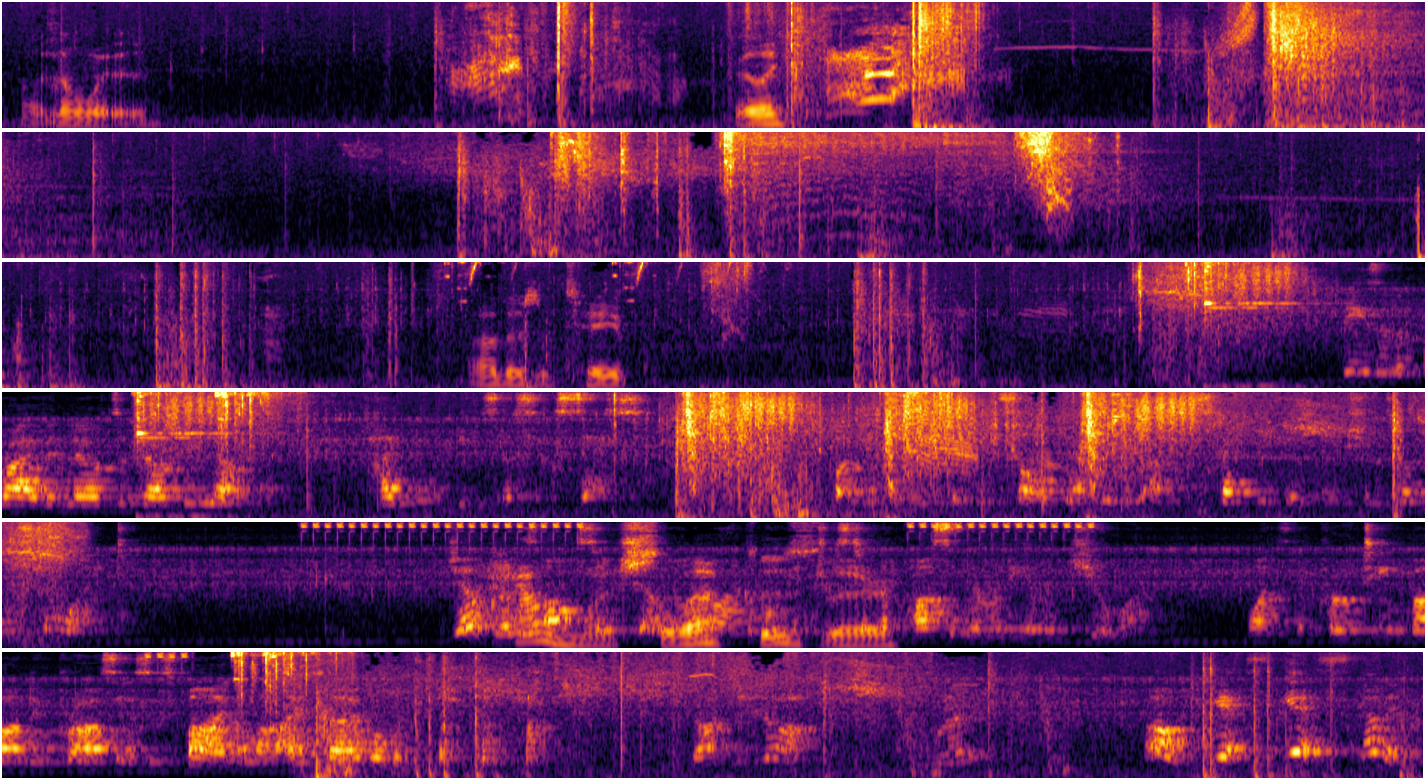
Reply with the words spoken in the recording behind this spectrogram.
Oh, no way. Really? Oh, there's a tape. These are the private notes of Dr. Young. Titan is a success. Funding was solved after the unexpected donation from. Joker How much left is there? The possibility of a cure. Once the protein bonding process is finalized, I will. Dr. Young, you ready? Oh, yes, yes, come in.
